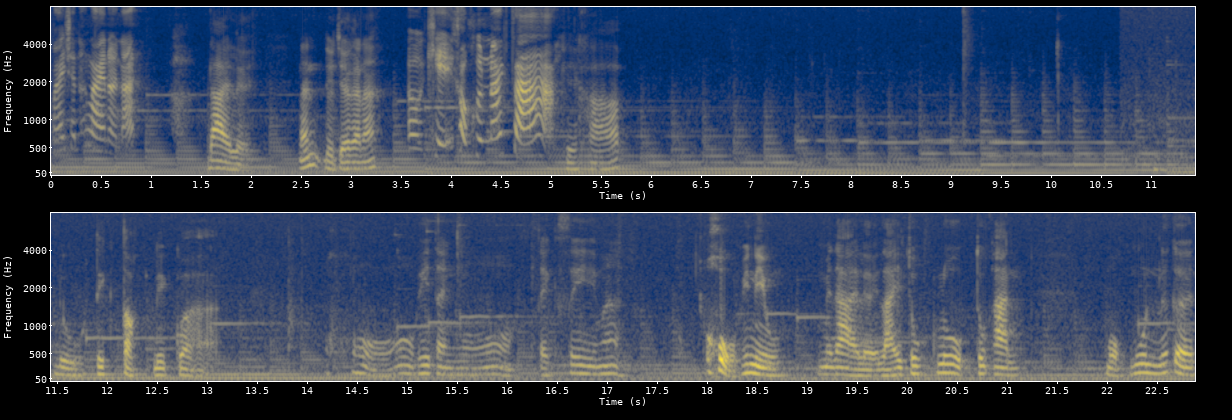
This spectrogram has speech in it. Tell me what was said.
มาให้ฉันทางไลน์หน่อยนะ ได้เลย นั้นเดี๋ยวเจอกันนะ โอเค ขอบคุณมากจ้า โอเคครับ ดูติ๊กต็อกดีกว่า โอ้โห พี่แตงโมเซ็กซี่มาก โอ้โห พี่นิว ไม่ได้เลย ไลค์ทุกรูปทุกอัน หมกมุ่นเหลือเกิน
